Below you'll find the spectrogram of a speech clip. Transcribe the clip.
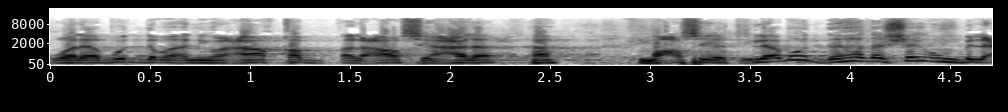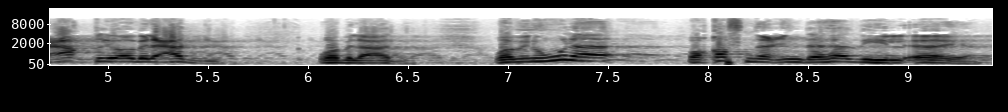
ولا بد وأن يعاقب العاصي على معصيته. لابد هذا شيء بالعقل وبالعدل. وبالعدل ومن هنا وقفنا عند هذه الآية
